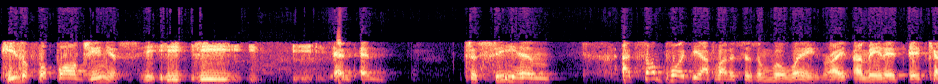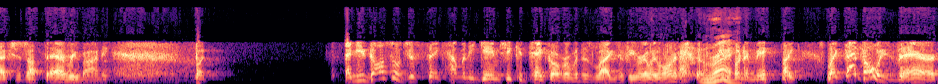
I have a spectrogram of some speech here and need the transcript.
he's a football genius. He, he, he, he and, and to see him at some point the athleticism will wane, right? I mean, it it catches up to everybody. But and you'd also just think how many games he could take over with his legs if he really wanted to. Right. You know what I mean? Like like that's always there.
